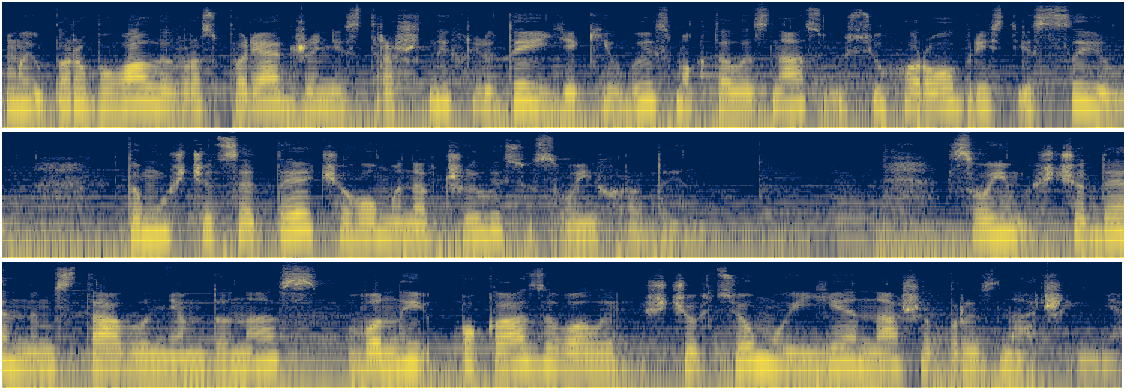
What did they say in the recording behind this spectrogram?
Ми перебували в розпорядженні страшних людей, які висмоктали з нас усю хоробрість і силу, тому що це те, чого ми навчились у своїх родин. Своїм щоденним ставленням до нас вони показували, що в цьому і є наше призначення.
